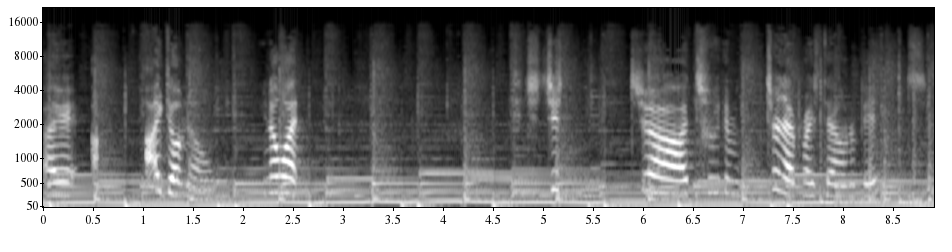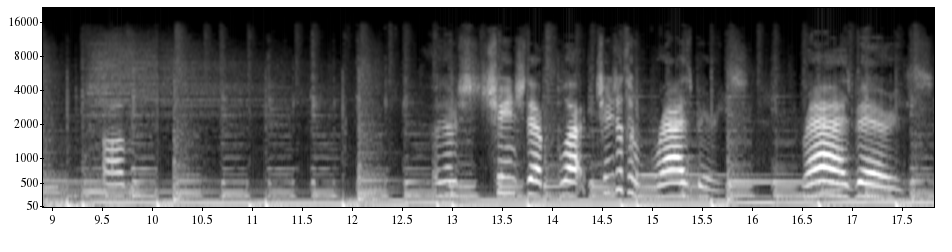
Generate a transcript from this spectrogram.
I, I, I don't know. You know what? Just, just, uh, we can turn that price down a bit. Um, and I just change that black, change that to raspberries. Raspberries.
